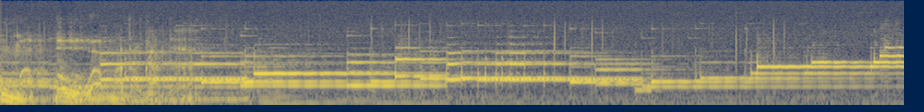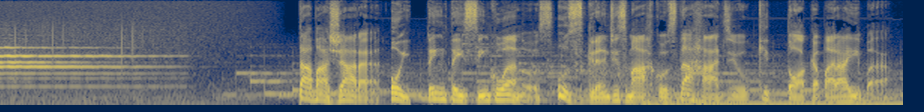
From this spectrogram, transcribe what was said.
Uma boa madrugada. Tabajara, 85 anos. Os grandes marcos da rádio que toca Paraíba.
